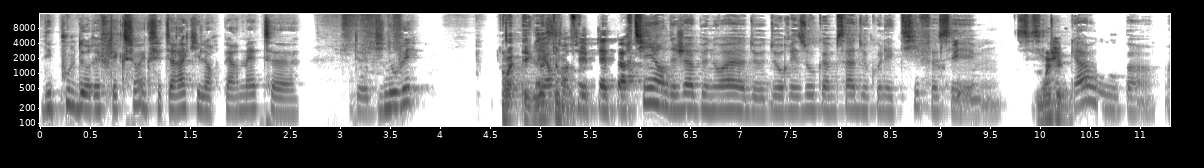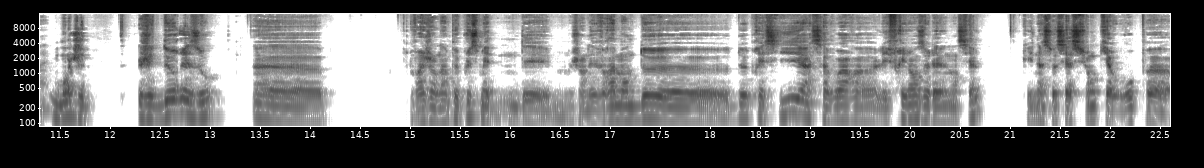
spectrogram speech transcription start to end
des poules de réflexion, etc. qui leur permettent d'innover. Ouais, exactement. on fait peut-être partie hein, déjà, Benoît, de, de réseaux comme ça, de collectifs. C'est le cas ou pas? Ouais. Moi, j'ai deux réseaux. Euh, vrai, j'en ai un peu plus, mais j'en ai vraiment deux, deux précis, à savoir euh, les freelances de l'événementiel, qui est une association qui regroupe, euh,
